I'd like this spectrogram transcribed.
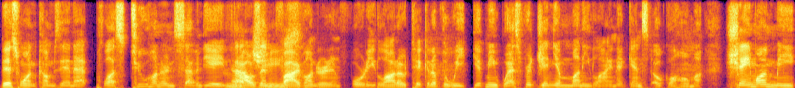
This one comes in at plus two hundred seventy-eight thousand five hundred and forty. lotto ticket of the week. Give me West Virginia money line against Oklahoma. Shame on me.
